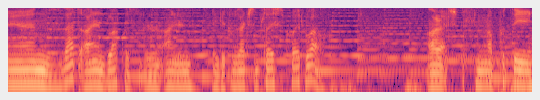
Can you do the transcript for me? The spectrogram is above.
And that iron block with or iron ingot was actually placed quite well. Alright, and then I'll put the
